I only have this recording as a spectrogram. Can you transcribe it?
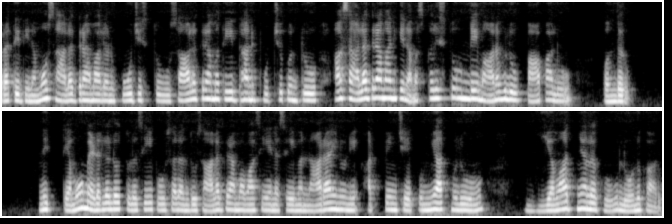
ప్రతిదినము సాలగ్రామాలను పూజిస్తూ సాలగ్రామ తీర్థాన్ని పూడ్చుకుంటూ ఆ సాలగ్రామానికి నమస్కరిస్తూ ఉండే మానవులు పాపాలు పొందరు నిత్యము మెడలలో తులసి పూసలందు సాలగ్రామవాసి అయిన శ్రీమన్నారాయణుని అర్పించే పుణ్యాత్ములు యమాజ్ఞలకు లోనుకారు.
